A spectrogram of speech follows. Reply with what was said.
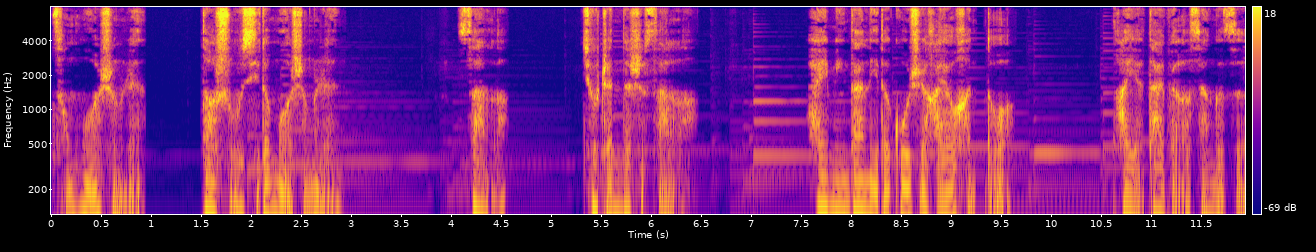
从陌生人到熟悉的陌生人，散了，就真的是散了。黑名单里的故事还有很多，它也代表了三个字：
